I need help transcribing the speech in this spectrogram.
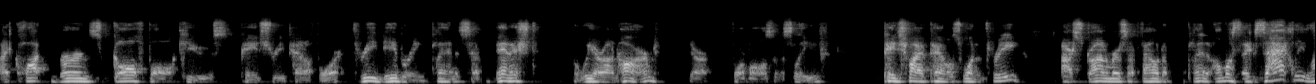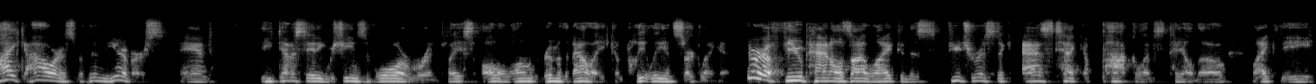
I caught Burns' golf ball cues. Page three, panel four. Three neighboring planets have vanished, but we are unharmed. There are four balls in a sleeve. Page five, panels one and three. Our astronomers have found a planet almost exactly like ours within the universe, and the devastating machines of war were in place all along the rim of the valley, completely encircling it. There are a few panels I liked in this futuristic Aztec apocalypse tale, though, like the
